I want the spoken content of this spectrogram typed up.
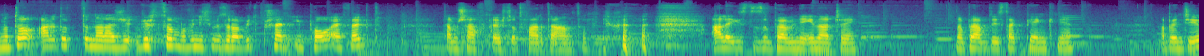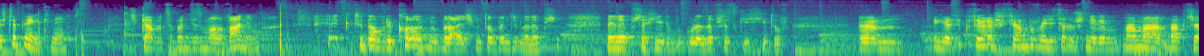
No to, ale to, to na razie, wiesz co powinniśmy zrobić przed i po efekt? Tam szafka jeszcze otwarta, ale to... ale jest zupełnie inaczej. Naprawdę jest tak pięknie. A będzie jeszcze piękniej. Ciekawe co będzie z malowaniem. Czy dobry kolor wybraliśmy, to będzie najlepszy. Najlepszy hit w ogóle ze wszystkich hitów. Um, Jezu, co ja chciałam powiedzieć, ale już nie wiem. Mama, babcia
